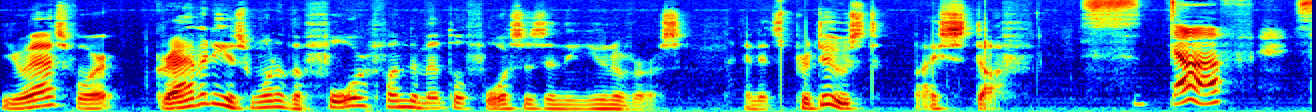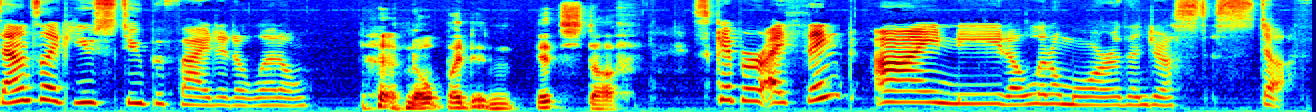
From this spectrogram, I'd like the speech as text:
you asked for it. Gravity is one of the four fundamental forces in the universe, and it's produced by stuff. Stuff? Sounds like you stupefied it a little. nope, I didn't. It's stuff. Skipper, I think I need a little more than just stuff.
